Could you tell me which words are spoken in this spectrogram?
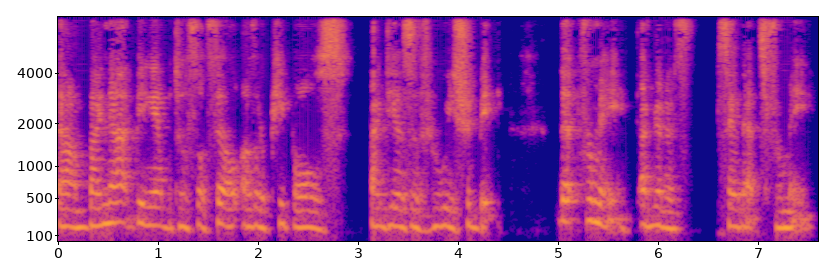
um, by not being able to fulfill other people's ideas of who we should be. That for me, I'm going to say that's for me.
